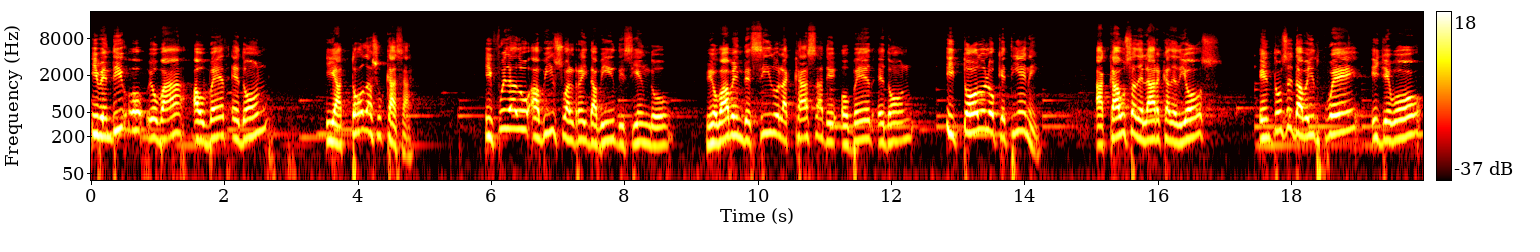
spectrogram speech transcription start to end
Y bendijo Jehová a Obed Edom y a toda su casa. Y fue dado aviso al rey David diciendo, Jehová ha bendecido la casa de Obed Edom y todo lo que tiene a causa del arca de Dios. Entonces David fue y llevó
